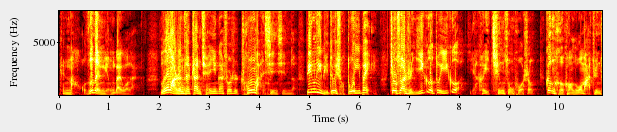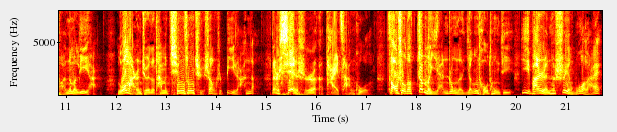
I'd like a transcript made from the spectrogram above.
这脑子得明白过来。罗马人在战前应该说是充满信心的，兵力比对手多一倍，就算是一个对一个也可以轻松获胜。更何况罗马军团那么厉害，罗马人觉得他们轻松取胜是必然的。但是现实可太残酷了，遭受到这么严重的迎头痛击，一般人他适应不过来。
